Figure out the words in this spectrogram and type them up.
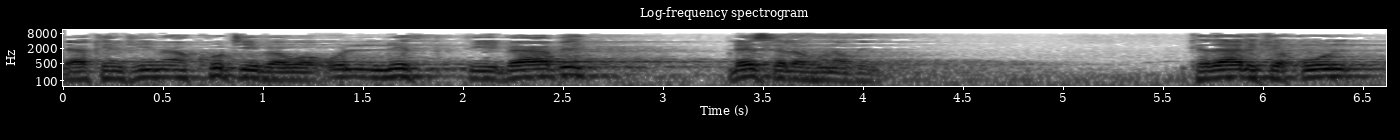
لكن فيما كتب وألف في بابه ليس له نظير. كذلك يقول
